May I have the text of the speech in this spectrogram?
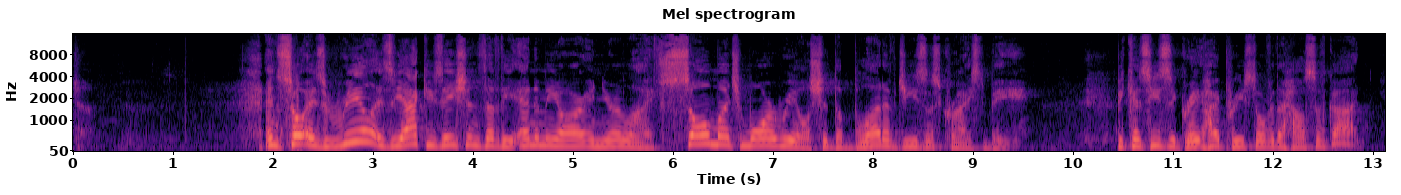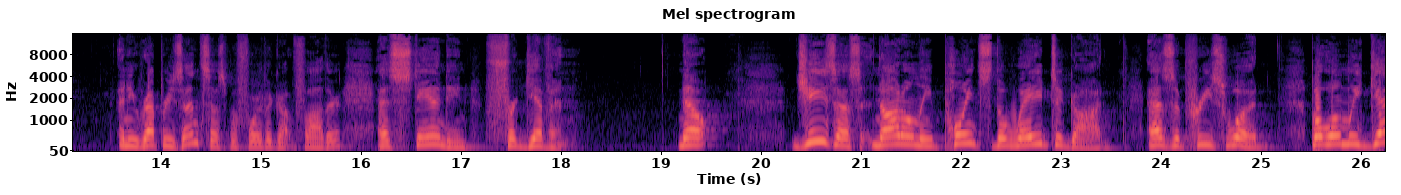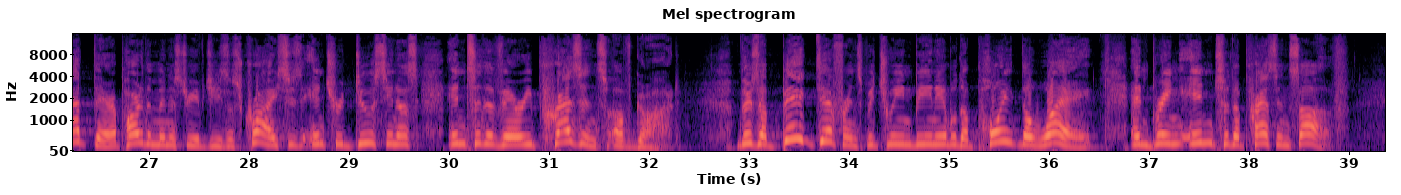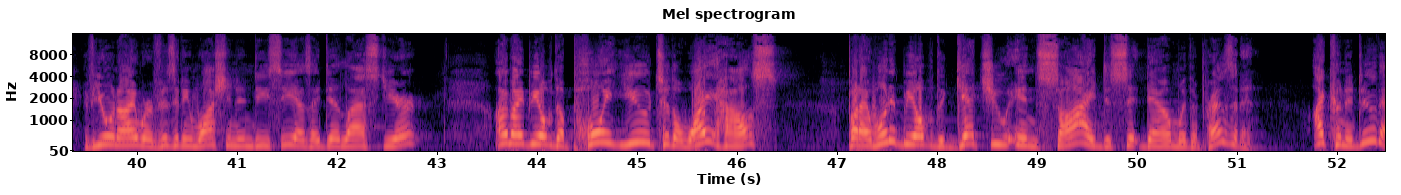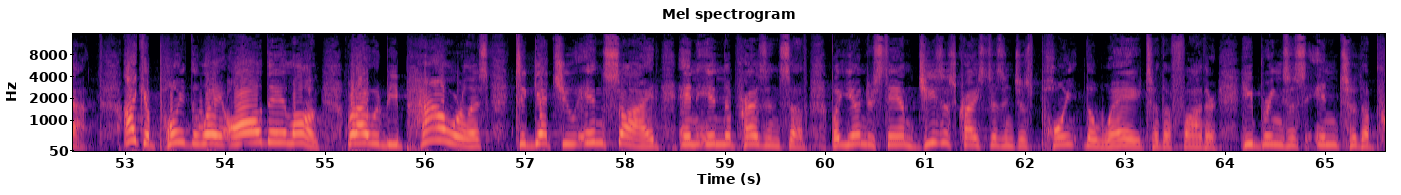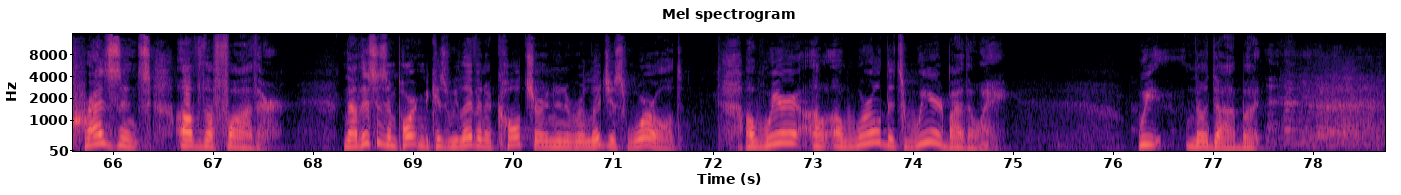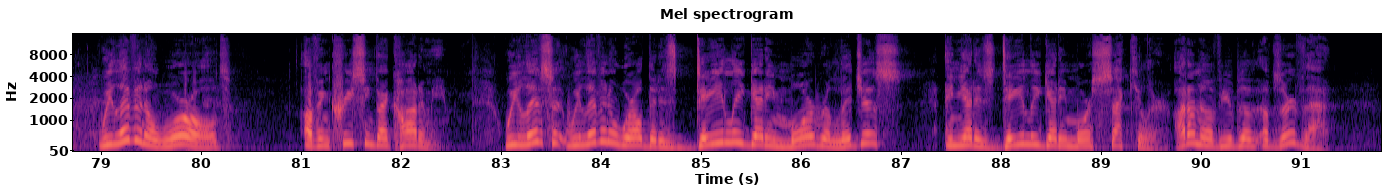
And so, as real as the accusations of the enemy are in your life, so much more real should the blood of Jesus Christ be. Because he's the great high priest over the house of God. And he represents us before the God, Father as standing forgiven. Now, Jesus not only points the way to God as the priest would, but when we get there, part of the ministry of Jesus Christ is introducing us into the very presence of God. There's a big difference between being able to point the way and bring into the presence of. If you and I were visiting Washington, D.C., as I did last year, I might be able to point you to the White House, but I wouldn't be able to get you inside to sit down with the president. I couldn't do that. I could point the way all day long, but I would be powerless to get you inside and in the presence of. But you understand, Jesus Christ doesn't just point the way to the Father, He brings us into the presence of the Father. Now, this is important because we live in a culture and in a religious world, a, weird, a, a world that's weird, by the way. We, no duh, but we live in a world of increasing dichotomy. We live, we live in a world that is daily getting more religious and yet is daily getting more secular. I don't know if you've observed that,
